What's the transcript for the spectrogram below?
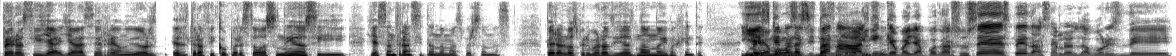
pero sí, ya, ya se reanudó el, el tráfico para Estados Unidos y ya están transitando más personas. Pero los primeros días no, no iba gente. Y me es que la- necesitan a alguien que vaya a podar su césped, a hacer las labores de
